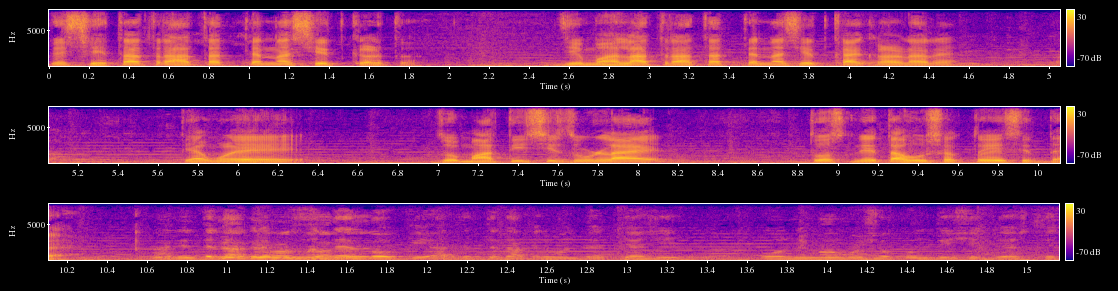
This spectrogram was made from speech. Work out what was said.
जे शेतात राहतात त्यांना शेत कळतं. जे महलात राहतात त्यांना शेत काय कळणार आहे? त्यामुळे जो मातीशी जुळला आहे तोच नेता होऊ शकतो हे सिद्ध आहे. आदित्य ठाकरे पण म्हणतात भाऊ की आदित्य ठाकरे म्हणतात की अशी पौर्णिमा अमावस्या कोणती शेती असते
